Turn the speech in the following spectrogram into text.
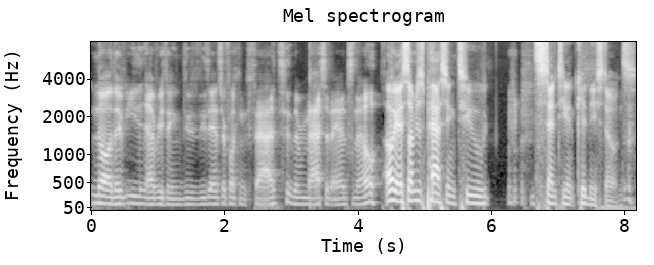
No, they've eaten everything. Dude, these ants are fucking fat. They're massive ants now. Okay, so I'm just passing two sentient kidney stones.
